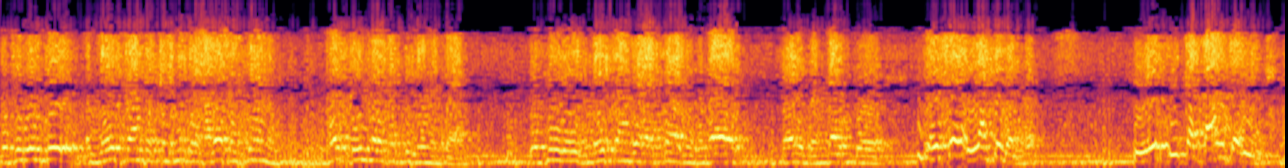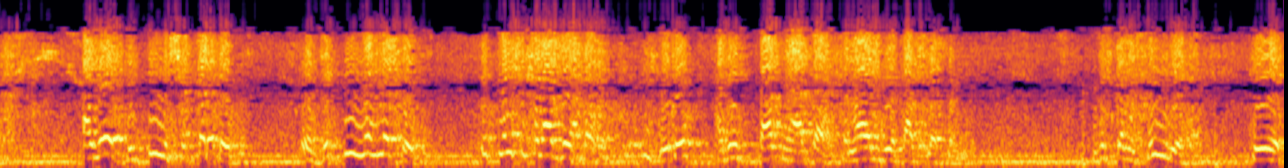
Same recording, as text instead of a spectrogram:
لیکن یہ نیک کام کے کرنے کے حوالہ کرتے ہیں بہت کئی طرح کرتی نہیں ہوتا ہے۔ اس لیے ایک نیک کام کا رہتا اچھا ہے جو خدا ہے بندہ کو جیسے اللہ کے بندے نیکی کا کام کرنے میں اگر جتنی مشقت ہوگی اور جتنی محنت ہوگی اتنے کے خلاف زیادہ ہوتی ہے دیکھو، حدیث پاک میں آتا ہے سماج نبی پاک لفظ جس کا مفہوم یہ ہے کہ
